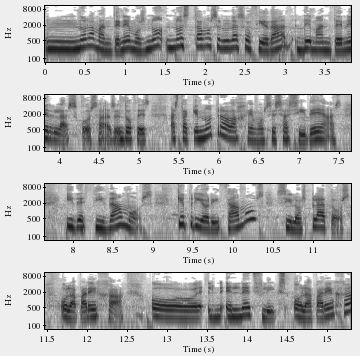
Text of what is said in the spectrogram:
mm, no la mantenemos, no, no estamos en una sociedad de mantener las cosas. Entonces, hasta que no trabajemos esas ideas y decidamos qué priorizamos, si los platos o la pareja o el Netflix o la pareja,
